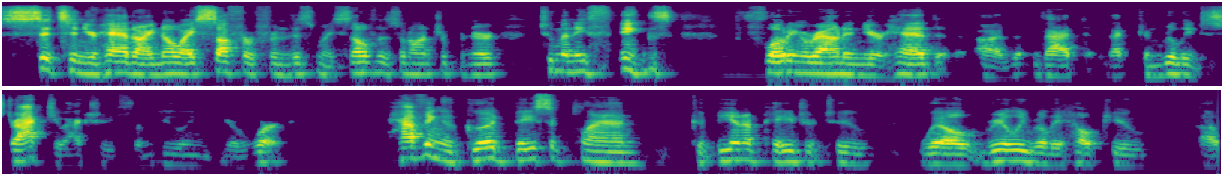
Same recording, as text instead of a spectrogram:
sits in your head. I know I suffer from this myself as an entrepreneur. Too many things floating around in your head that that can really distract you actually from doing your work. Having a good basic plan could be in a page or two will really really help you uh,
